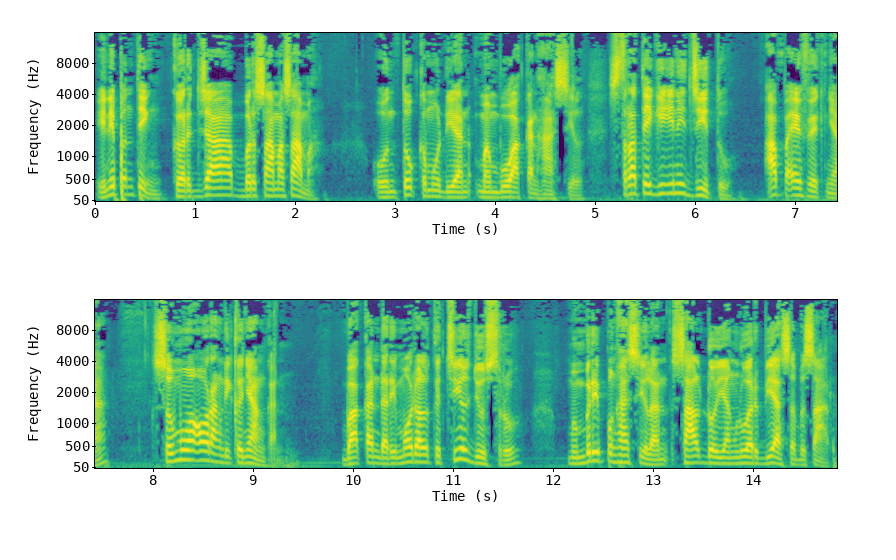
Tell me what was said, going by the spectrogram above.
Ini penting, kerja bersama-sama untuk kemudian membuahkan hasil. Strategi ini jitu. Apa efeknya? Semua orang dikenyangkan. Bahkan dari modal kecil justru memberi penghasilan saldo yang luar biasa besar.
